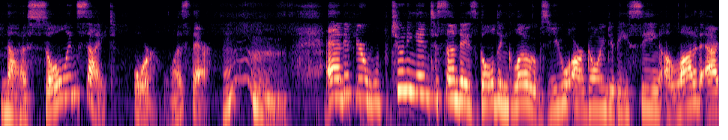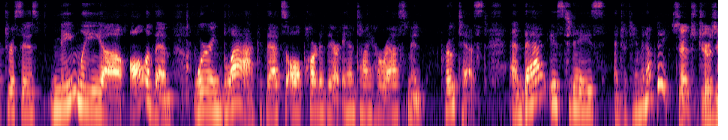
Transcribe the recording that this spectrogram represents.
not a soul in sight. Or was there? Hmm. And if you're tuning in to Sunday's Golden Globes, you are going to be seeing a lot of actresses, mainly uh, all of them, wearing black. That's all part of their anti harassment protest. And that is today's entertainment update. Central Jersey.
